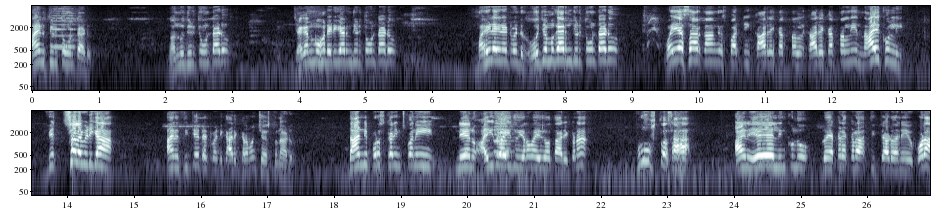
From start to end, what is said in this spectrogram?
ఆయన తిడుతూ ఉంటాడు. నన్ను తిడుతూ ఉంటాడు. జగన్మోహన్ రెడ్డి గారిని తిడుతూ ఉంటాడు. మహిళ అయినటువంటి రోజమ్మ గారిని తిడుతూ ఉంటాడు. వైఎస్ఆర్ కాంగ్రెస్ పార్టీ కార్యకర్తల కార్యకర్తల్ని నాయకుల్ని విచ్చలవిడిగా ఆయన తిట్టేటటువంటి కార్యక్రమం చేస్తున్నాడు. దాన్ని పురస్కరించుకొని నేను ఐదు ఐదు ఇరవై ఐదో తారీఖున ప్రూఫ్తో సహా ఆయన ఏ ఏ లింకులు ఎక్కడెక్కడ తిట్టాడు అనేవి కూడా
